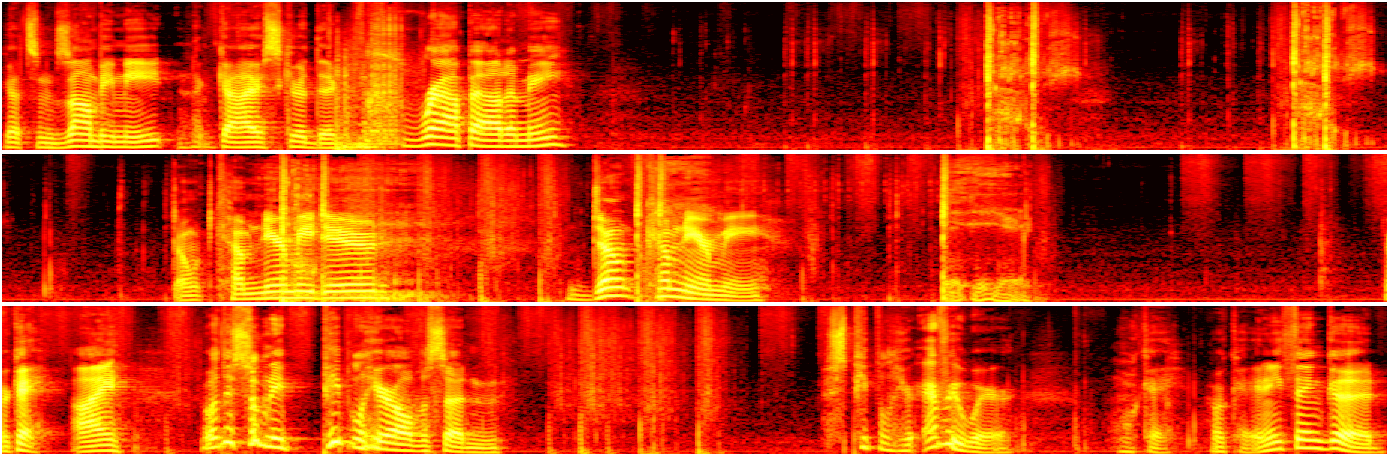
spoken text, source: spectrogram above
Got some zombie meat. That guy scared the crap out of me. Don't come near me, dude. Don't come near me. Okay, I... Well, there's so many people here all of a sudden. There's people here everywhere. Okay, okay, anything good?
